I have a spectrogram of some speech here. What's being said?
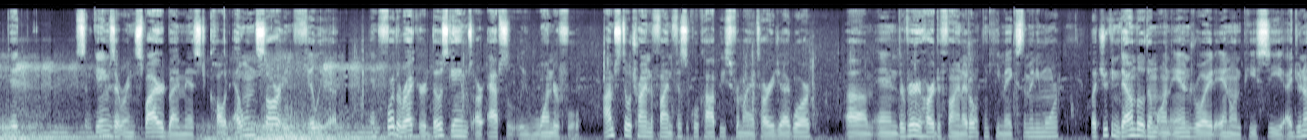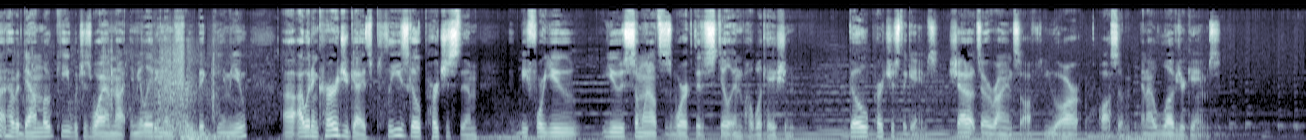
did some games that were inspired by Myst called Elansar and Philia. And for the record, those games are absolutely wonderful. I'm still trying to find physical copies for my Atari Jaguar, um, and they're very hard to find. I don't think he makes them anymore. But you can download them on Android and on PC. I do not have a download key, which is why I'm not emulating them through BigPEmu. Uh, I would encourage you guys, please go purchase them before you use someone else's work that is still in publication. Go purchase the games. Shout out to Orion Soft. You are awesome, and I love your games.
